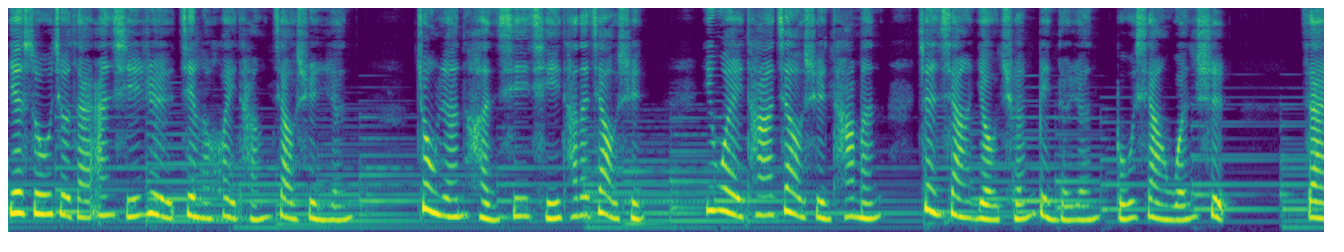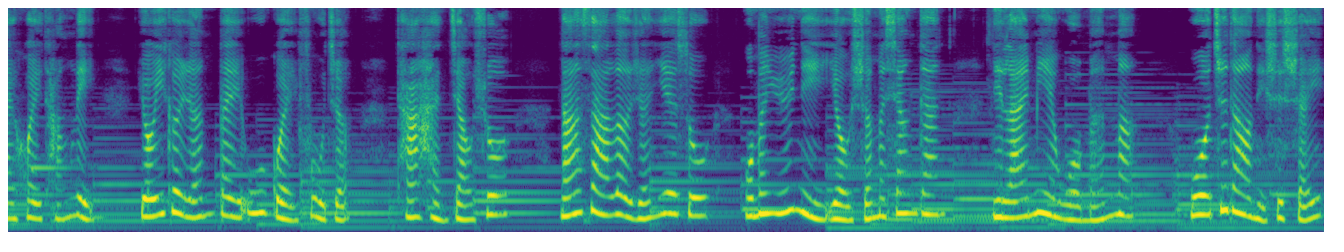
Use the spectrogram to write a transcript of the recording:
耶稣就在安息日进了会堂教训人。众人很稀奇他的教训，因为他教训他们，正像有权柄的人，不像文士。在会堂里，有一个人被污鬼附着。他喊叫说：“拿撒勒人耶稣，我们与你有什么相干？你来灭我们吗？我知道你是谁，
